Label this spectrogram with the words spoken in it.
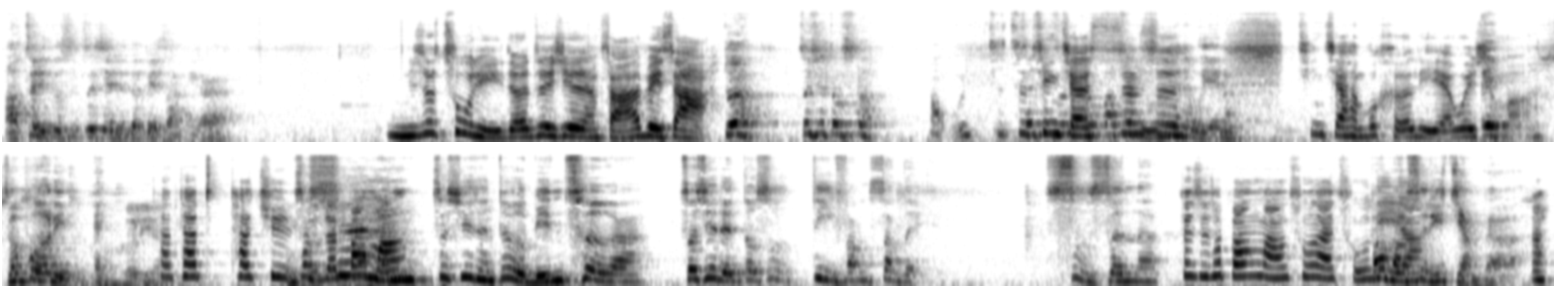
啊，这里都是这些人在被杀，你看看，你说处理的这些人反而被杀，对啊，这些都是我这这听起来真是听起来很不合理啊！为什么？哎怎么不合理？哎，很合理啊。他他他去来帮忙，人，这些人都有名册啊，这些人都是地方上的士绅啊，但是他帮忙出来处理啊帮忙是！你讲的啊，啊，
